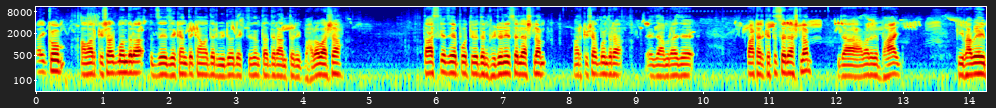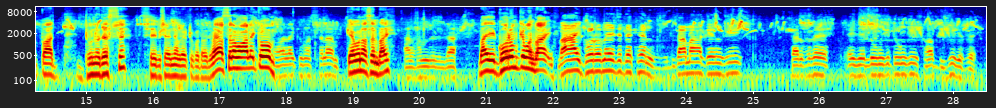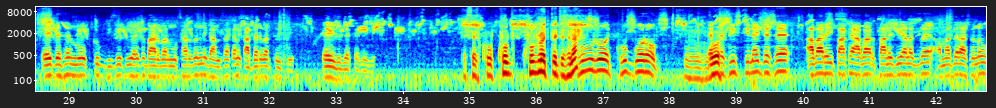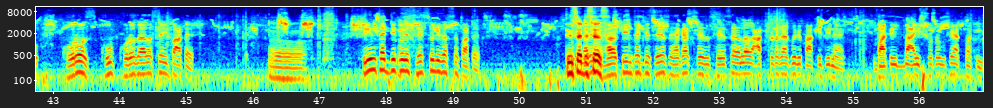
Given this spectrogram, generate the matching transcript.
আসসালামাইকুম আমার কৃষক বন্ধুরা যে যেখান থেকে আমাদের ভিডিও দেখতেছেন তাদের আন্তরিক ভালোবাসা। তা আজকে যে প্রতিবেদন ভিডিও নিয়ে চলে আসলাম আমার কৃষক বন্ধুরা এই যে আমরা যে পাটের ক্ষেত্রে চলে আসলাম যা আমার যে ভাই কীভাবে এই পাট ধুনো দিচ্ছে সেই বিষয় নিয়ে আমরা একটু কথা বলি। ভাই আসসালামু আলাইকুম ওয়ালাইকুম আসসালাম। কেমন আছেন ভাই? আলহামদুলিল্লাহ। ভাই গরম কেমন ভাই? ভাই গরমে যে দেখেন জামা গেঞ্জি তারপরে এই যে লুঙ্গি টুঙ্গি সব ভিজে গেছে। এই দেখেন মুখ টুক ভিজে কি হয়েছে? বারবার মুছার জন্য গামছা খান কাদের বার তুইছি এই যে দেখেন এই যে। খুব খুব খুব রোদ পেতেছে না? খুব রোদ খুব গরম। একটা বৃষ্টি নাই দেশে আবার এই পাটে আবার পানি দেওয়া লাগবে। আমাদের আসলেও খরচ খুব খরচ হয়ে যাচ্ছে এই পাটে। তিন চারটি করে শেষ চলে যাচ্ছে পাটে। তিন সাইডে শেষ হ্যাঁ তিন চারটে শেষ এক এক শেষ শেষে হলো আটশো টাকা করে পাখিটি নেয় বাটি বাইশ শতাংশ এক পাখি।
